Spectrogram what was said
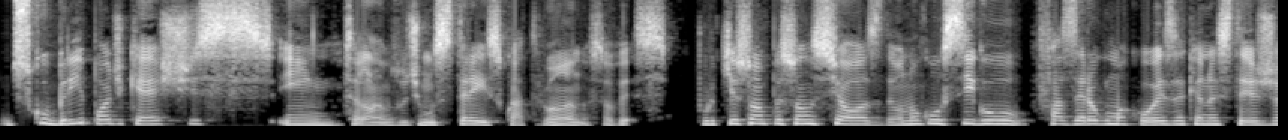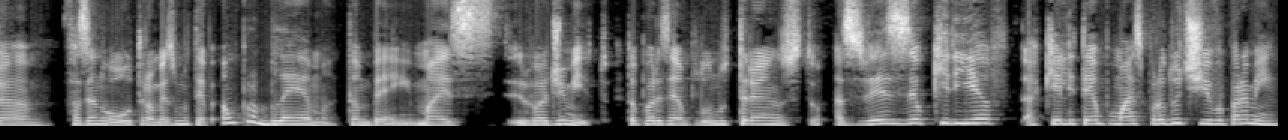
descobri podcasts em, sei lá, nos últimos três, quatro anos, talvez porque eu sou uma pessoa ansiosa, eu não consigo fazer alguma coisa que eu não esteja fazendo outra ao mesmo tempo. É um problema também, mas eu admito. Então, por exemplo, no trânsito, às vezes eu queria aquele tempo mais produtivo para mim.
